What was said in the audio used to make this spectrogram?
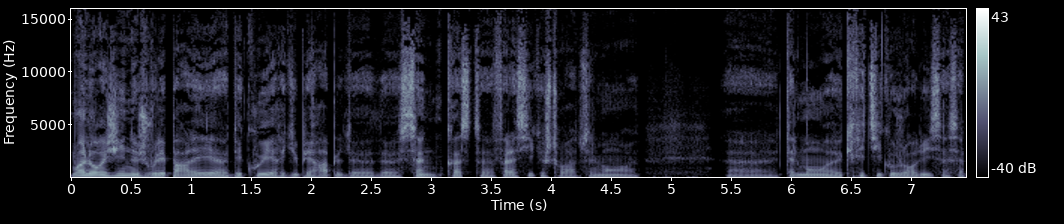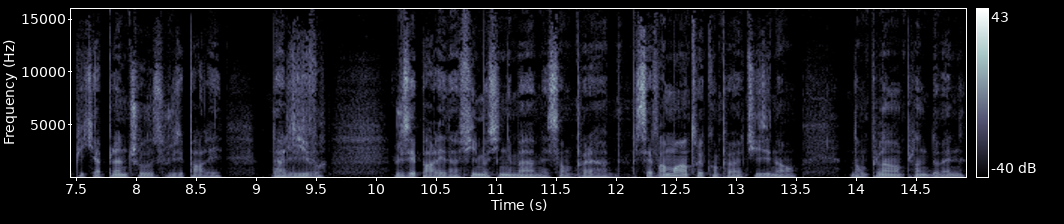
Moi, à l'origine, je voulais parler euh, des coûts irrécupérables de, de sunk cost fallacy que je trouve absolument euh, euh, tellement euh, critique aujourd'hui. Ça s'applique à plein de choses. Je vous ai parlé d'un livre, je vous ai parlé d'un film au cinéma, mais c'est vraiment un truc qu'on peut utiliser dans, plein de domaines.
